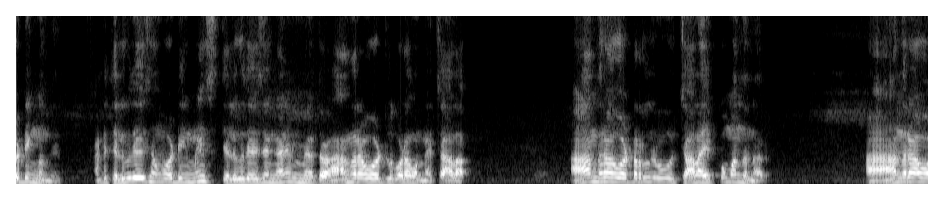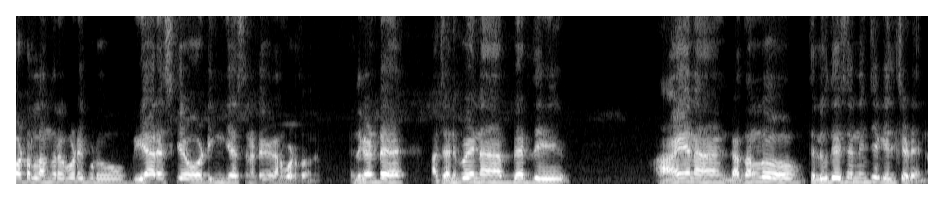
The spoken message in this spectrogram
ఓటింగ్ ఉంది. అంటే తెలుగుదేశం ఓటింగ్ మీన్స్ తెలుగుదేశం కానీ మిగతా ఆంధ్ర ఓట్లు కూడా ఉన్నాయి చాలా. ఆంధ్ర ఓటర్లు చాలా ఎక్కువ మంది ఉన్నారు. ఆ ఆంధ్ర ఓటర్లు అందరూ కూడా ఇప్పుడు బీఆర్ఎస్కే ఓటింగ్ చేస్తున్నట్టుగా కనబడుతుంది. ఎందుకంటే ఆ చనిపోయిన అభ్యర్థి ఆయన గతంలో తెలుగుదేశం నుంచే గెలిచాడు ఆయన.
